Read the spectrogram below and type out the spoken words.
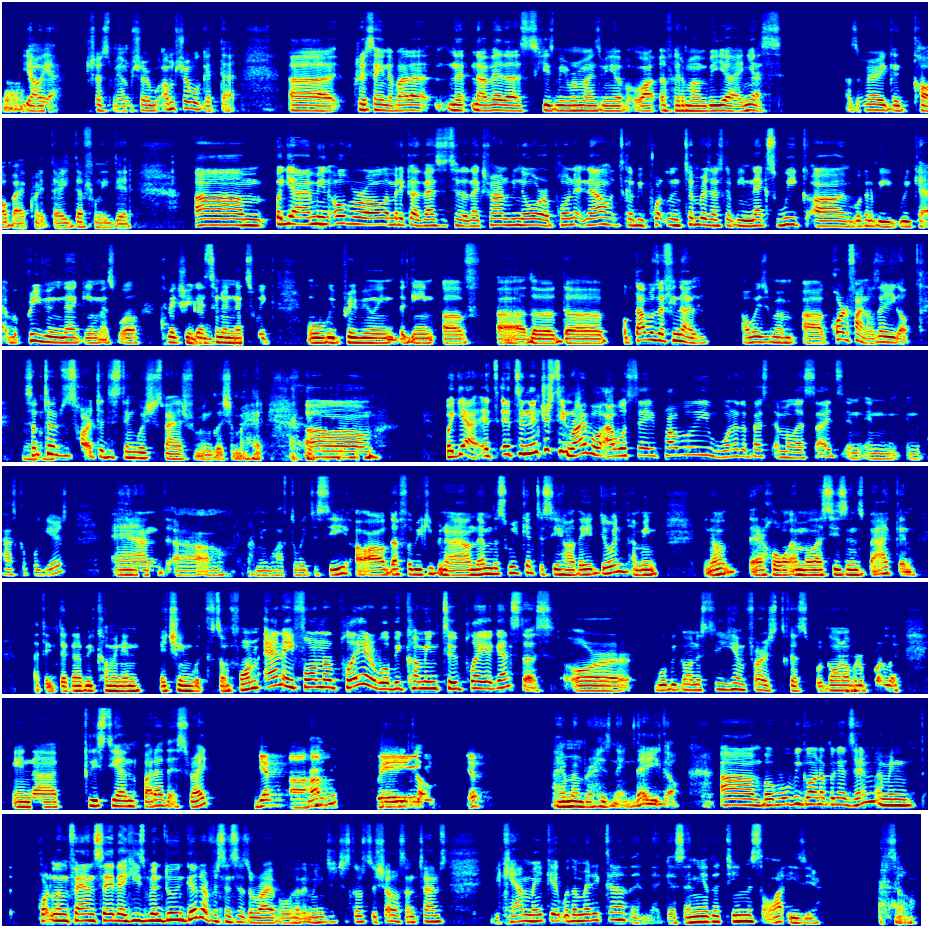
So. Yeah, oh yeah. Trust me, I'm sure. I'm sure we'll get that. Uh, Chris saying Nevada, Naveda, excuse me, reminds me of a lot of Germán Villa, and yes, that was a very good callback right there. He definitely did. Um, but yeah, I mean, overall, America advances to the next round. We know our opponent now. It's going to be Portland Timbers. That's going to be next week. Uh, we're going to be recap previewing that game as well. To make sure you guys mm-hmm. tune in next week. We'll be previewing the game of uh the the octavos de final. Always remember uh quarterfinals. There you go. Mm-hmm. Sometimes it's hard to distinguish Spanish from English in my head. Um but yeah, it's it's an interesting rival. I will say probably one of the best MLS sides in in, in the past couple years. And uh, I mean, we'll have to wait to see. I'll definitely be keeping an eye on them this weekend to see how they're doing. I mean, you know, their whole MLS season's back, and I think they're going to be coming in itching with some form. And a former player will be coming to play against us, or we'll be going to see him first because we're going over to Portland in uh, Cristian Paredes, right? Yep. Uh huh. We. Yep. I remember his name. There you go. Um, but we'll be going up against him. I mean, Portland fans say that he's been doing good ever since his arrival. I mean, it just goes to show sometimes if you can't make it with America, then I guess any other team is a lot easier. So,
